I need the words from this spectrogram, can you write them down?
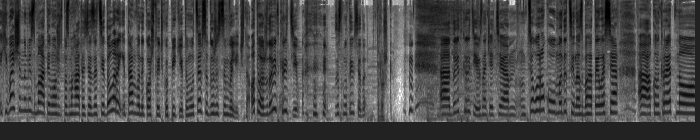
хіба що нумізмати можуть позмагатися за ці долари, і там вони коштують копійки, тому це все дуже символічно. Отож, до відкриттів. Засмутився, да? Трошки. А, До відкриттів, значить, ем, цього року медицина збагатилася. А конкретно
